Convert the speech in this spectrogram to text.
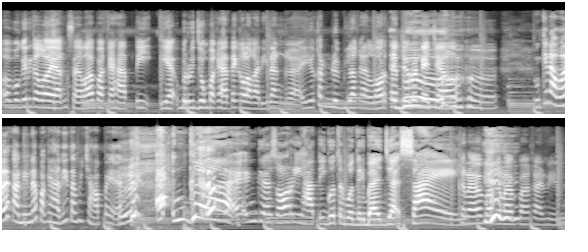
Oh mungkin kalau yang Sela pakai hati, ya berujung pakai hati kalau Kadina enggak. Iya kan udah bilang kayak Lord turun ya Cel. Mungkin awalnya Kanina pakai hati tapi capek ya. Eh enggak, eh enggak, sorry hati gue terbuat dari baja, say. Kenapa kenapa Kanin?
